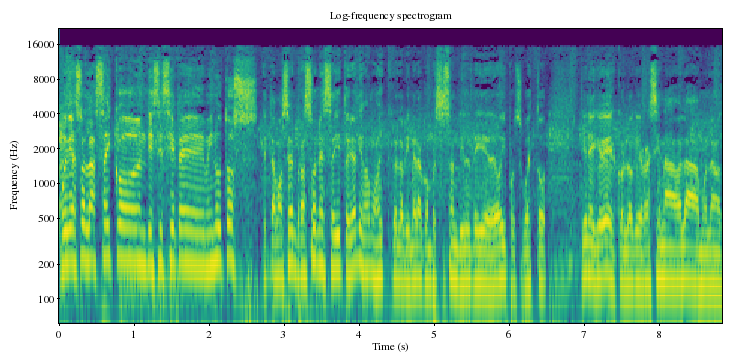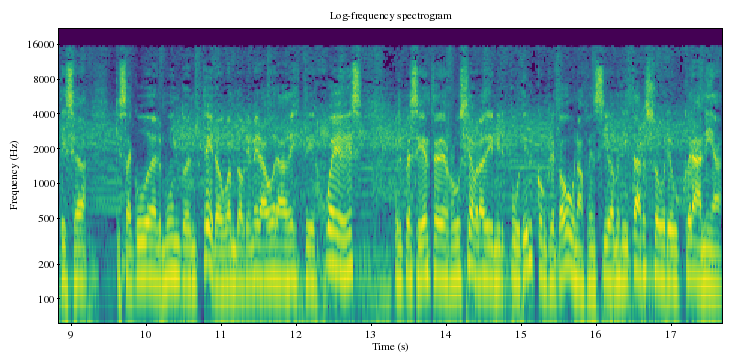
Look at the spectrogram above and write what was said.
Muy bien, son las 6 con 17 minutos. Estamos en Razones Editoriales. Vamos a ir con la primera conversación del día de hoy. Por supuesto, tiene que ver con lo que recién hablábamos, la noticia que sacuda el mundo entero, cuando a primera hora de este jueves el presidente de Rusia, Vladimir Putin, concretó una ofensiva militar sobre Ucrania.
